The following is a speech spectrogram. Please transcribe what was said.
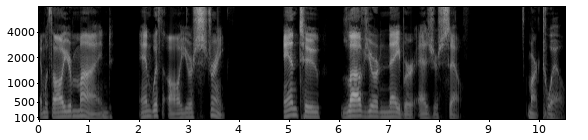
and with all your mind and with all your strength, and to love your neighbor as yourself. Mark 12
